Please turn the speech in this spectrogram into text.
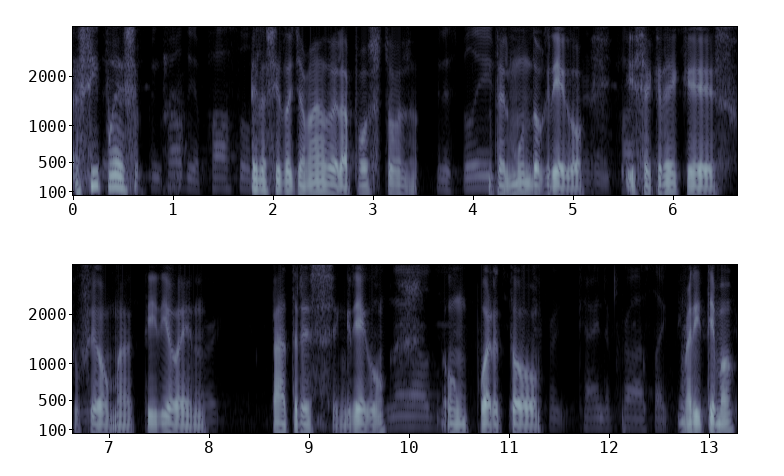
Así pues, Él ha sido llamado el apóstol del mundo griego y se cree que sufrió martirio en Patres, en griego, un puerto marítimo.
